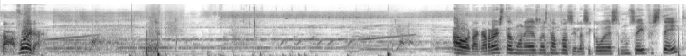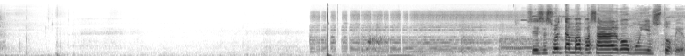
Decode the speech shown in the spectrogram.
Para afuera. Ahora, agarrar estas monedas no es tan fácil, así que voy a hacer un safe state. Si se sueltan va a pasar algo muy estúpido.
